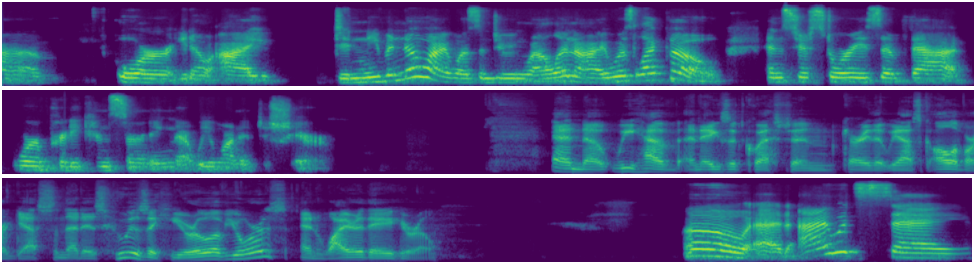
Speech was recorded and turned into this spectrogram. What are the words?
um, or you know, I didn't even know I wasn't doing well and I was let go. And so stories of that were pretty concerning that we wanted to share. And uh, we have an exit question, Carrie, that we ask all of our guests, and that is Who is a hero of yours and why are they a hero? Oh, Ed, I would say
